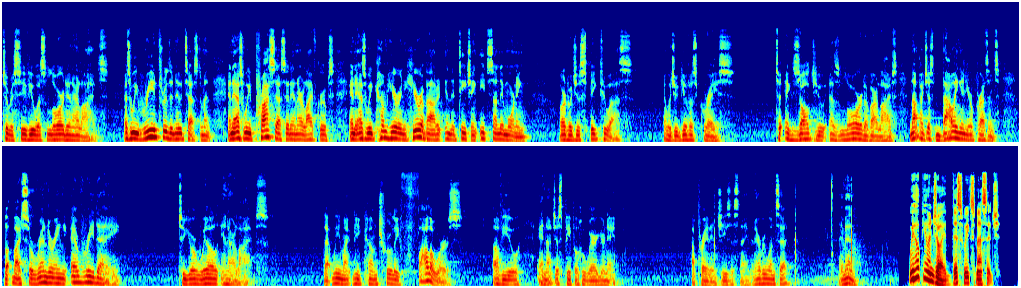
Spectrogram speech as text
to receive you as Lord in our lives. As we read through the New Testament and as we process it in our life groups and as we come here and hear about it in the teaching each Sunday morning, Lord, would you speak to us and would you give us grace to exalt you as Lord of our lives, not by just bowing in your presence, but by surrendering every day to your will in our lives, that we might become truly followers of you and not just people who wear your name. I pray it in Jesus' name. And everyone said, Amen. We hope you enjoyed this week's message.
